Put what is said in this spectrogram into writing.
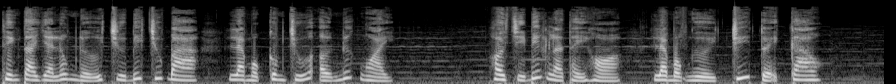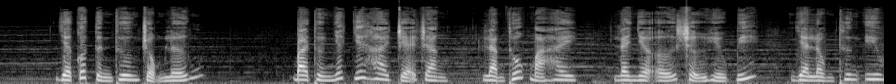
thiên tài và long nữ chưa biết chú ba là một công chúa ở nước ngoài. Họ chỉ biết là thầy họ là một người trí tuệ cao và có tình thương rộng lớn. Bà thường nhắc với hai trẻ rằng làm thuốc mà hay là nhờ ở sự hiểu biết và lòng thương yêu.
